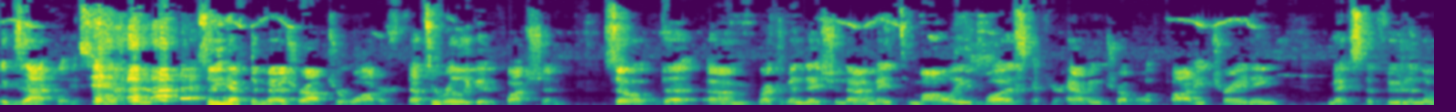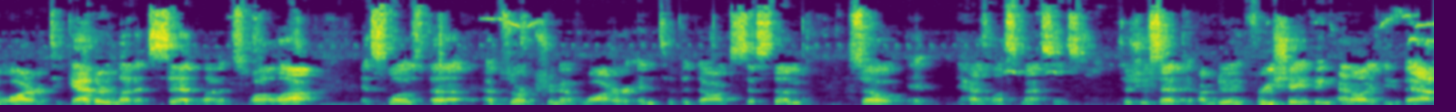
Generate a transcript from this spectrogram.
Exactly. So you, have to, so you have to measure out your water. That's a really good question. So the um, recommendation that I made to Molly was if you're having trouble with potty training, mix the food and the water together, let it sit, let it swell up. It slows the absorption of water into the dog's system, so it has less messes. So she said, if I'm doing free shaping, how do I do that?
